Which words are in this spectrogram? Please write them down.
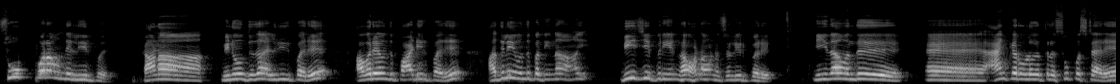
சூப்பராக வந்து எழுதியிருப்பாரு. கானா வினோத் தான் எழுதியிருப்பாரு. அவரே வந்து பாடியிருப்பார். அதுலேயும் வந்து பார்த்தீங்கன்னா விஜய் பிரியங்காவெல்லாம் ஒன்று சொல்லியிருப்பார். நீ தான் வந்து ஆங்கர் உலகத்தில் சூப்பர் ஸ்டாரு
